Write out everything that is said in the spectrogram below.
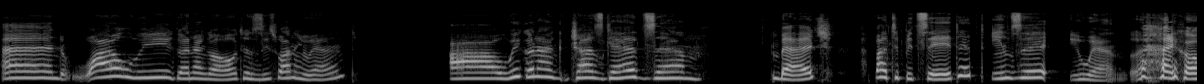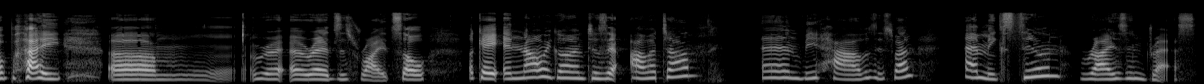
And while we gonna go to this one event, uh, we're gonna just get the badge participated in the event. I hope I um, re uh, read this right. So, okay, and now we're going to the avatar, and we have this one, a Mixtune Rising Dress.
